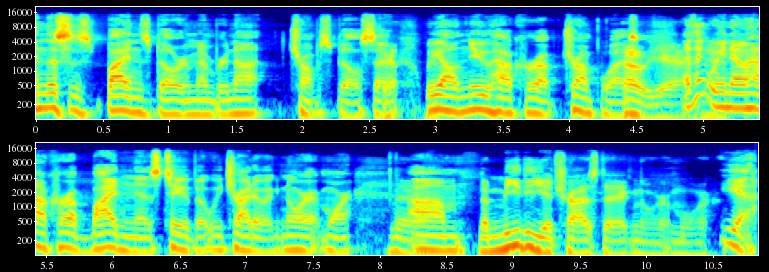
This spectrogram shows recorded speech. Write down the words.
And this is Biden's bill, remember, not Trump's bill. So Yep, we all knew how corrupt Trump was. Oh, yeah, I think we know how corrupt Biden is too, but we try to ignore it more. yeah. Um, the media tries to ignore it more. yeah.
